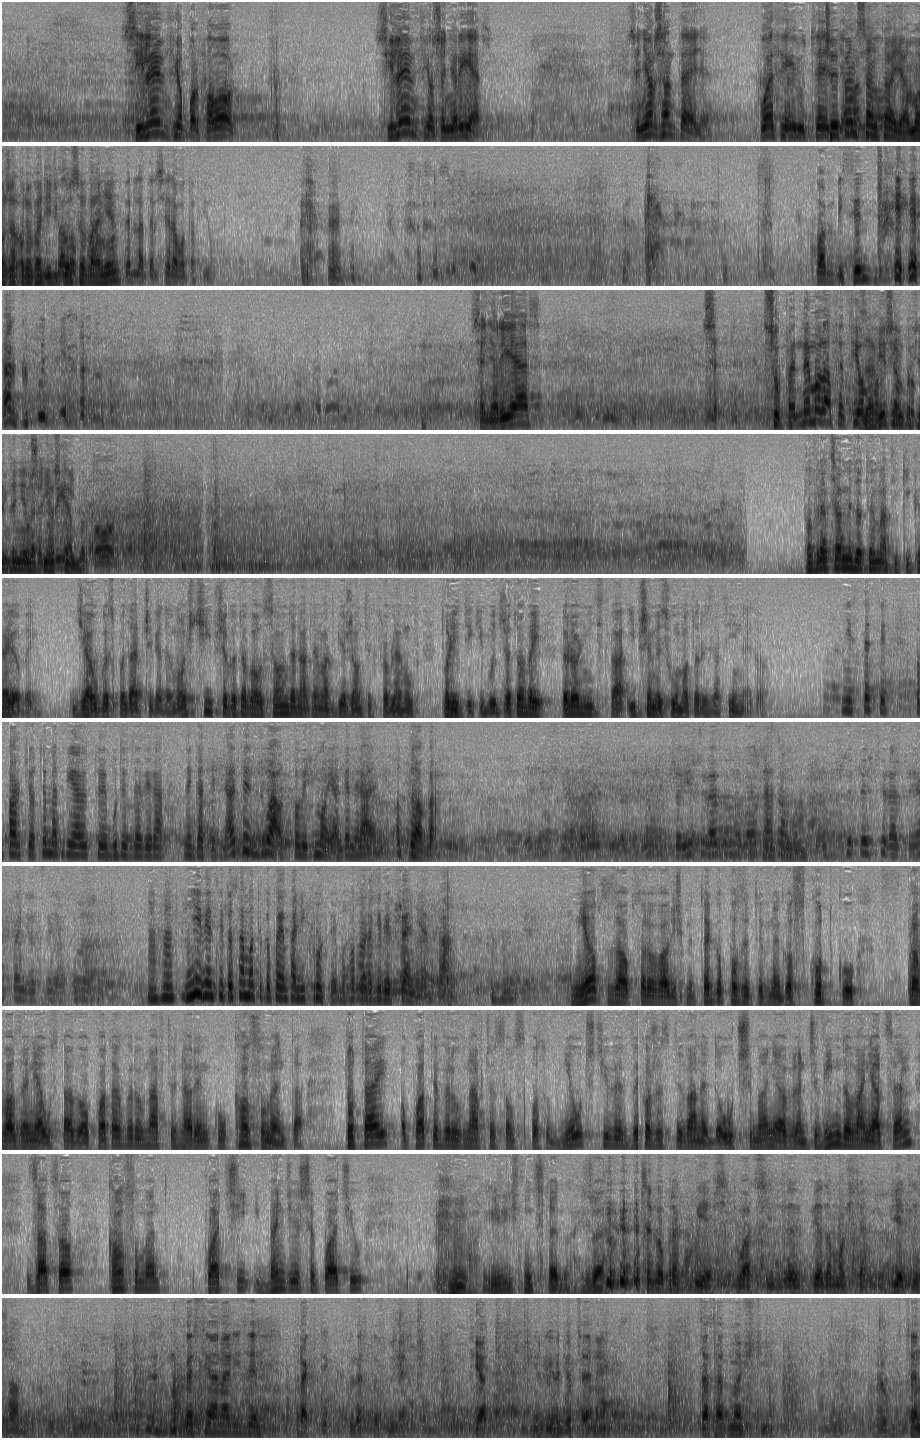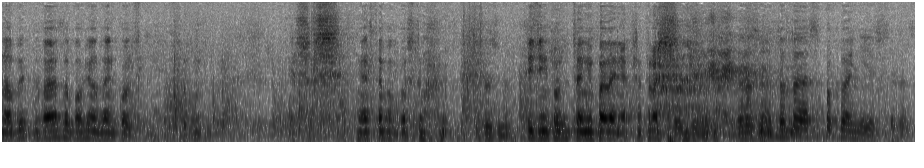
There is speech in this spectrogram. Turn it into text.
silencio, por favor. Silencio, señorías. Señor Santalla, ¿puede seguir usted Czy pan Santalla może prowadzić głosowanie? La tercera votación. Juan Vicente Acuña. Señorías, suspendemos la sesión Zawieszam posiedzenie na 5 minut. Powracamy do tematyki krajowej. Dział Gospodarczy Wiadomości przygotował sondę na temat bieżących problemów polityki budżetowej, rolnictwa i przemysłu motoryzacyjnego. Niestety w oparciu o te materiały, które budżet zawiera negatywne. Ale to jest zła odpowiedź moja generalnie. Od nowa. Jeszcze raz do nowa to Raz do samo. nowa. Proszę jeszcze raz, to jak Pani ocenia? Mhm. Mniej więcej to samo, tylko powiem Pani krócej, bo po co takie wieprzenie. Tak. Nie obs- zaobserwowaliśmy tego pozytywnego skutku wprowadzenia ustawy o opłatach wyrównawczych na rynku konsumenta. Tutaj opłaty wyrównawcze są w sposób nieuczciwy wykorzystywane do utrzymania, a wręcz windowania cen, za co konsument płaci i będzie jeszcze płacił i nic z tego, źle. Czego brakuje w sytuacji, e, w wiadomościach, wiedzy rządu? w tej chwili? To jest no, kwestia analizy praktyk, które stosuje Fiat, jeżeli chodzi o ceny, zasadności ruchów cenowych, dwa zobowiązań Polski w stosunku... Ja jestem po prostu tydzień po rzuceniu palenia, przepraszam. Rozumiem. To teraz spokojnie jeszcze raz.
